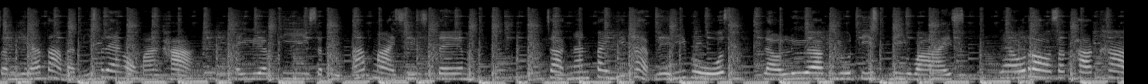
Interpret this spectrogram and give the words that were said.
จะมีหน้าต่างแบบนี้แสดงออกมาค่ะ ให้เลือกที่ Speed Up My System จากนั้นไปที่แท็บ Lady Boost แล้วเลือก Use this device แล้วรอสักพักค่ะ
